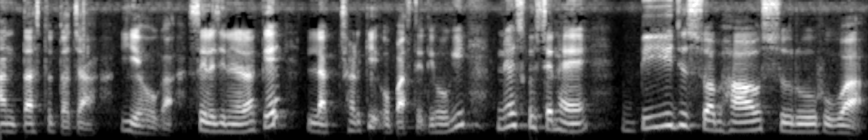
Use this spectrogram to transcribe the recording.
अंतस्थ त्वचा। ये होगा। सिलेजिनेला के लक्षण की उपस्थिति होगी। नेक्स्ट क्वेश्चन है, बीज स्वभाव शुरू हुआ।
